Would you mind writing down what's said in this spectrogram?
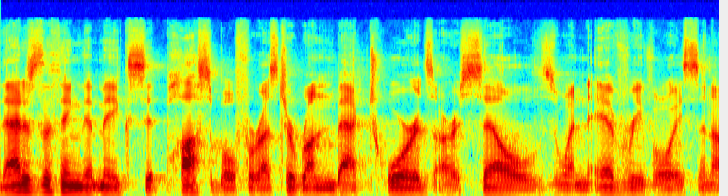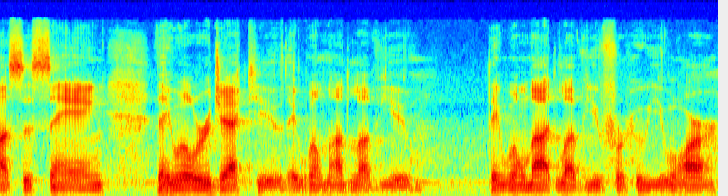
That is the thing that makes it possible for us to run back towards ourselves when every voice in us is saying, they will reject you, they will not love you, they will not love you for who you are.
